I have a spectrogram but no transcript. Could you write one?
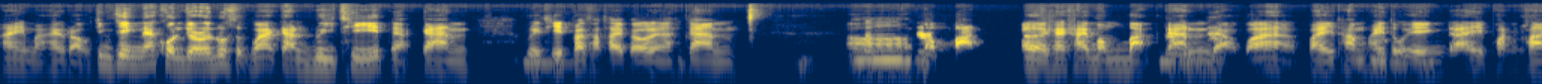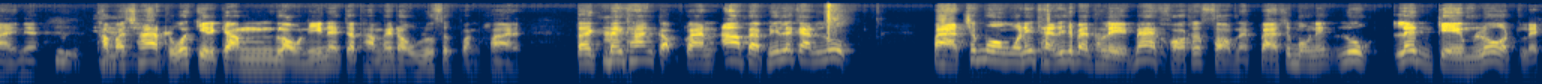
ให้มาให้เรา จริง ๆ นะคนจะรู้สึกว่าการ retreat เนี่ยการ retreat ภาษาไทยแปลว่าอะไรนะการบำบัดเออคล้ายๆบำบัดการแบบว่าไปทำให้ตัวเองได้ผ่อนคลายเนี่ยธรรมชาติหรือว่ากิจกรรมเหล่านี้เนี่ยจะทำให้เรารู้สึกผ่อนคลาย แต่ในทางกลับกันอ้าวแบบนี้แล้วกันลูก แปดชั่วโมงวันนี้แทนที่จะไปทะเลแม่ขอทดสอบหน่อยแปดชั่วโมงนี้ลูกเล่นเกมโลดเลย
